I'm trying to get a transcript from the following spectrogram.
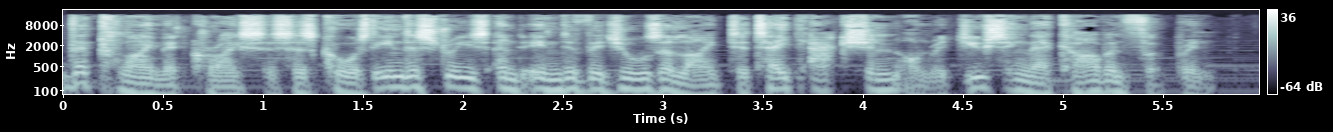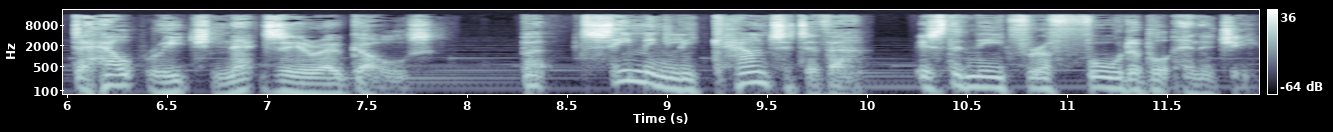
The climate crisis has caused industries and individuals alike to take action on reducing their carbon footprint to help reach net zero goals. But seemingly counter to that is the need for affordable energy.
